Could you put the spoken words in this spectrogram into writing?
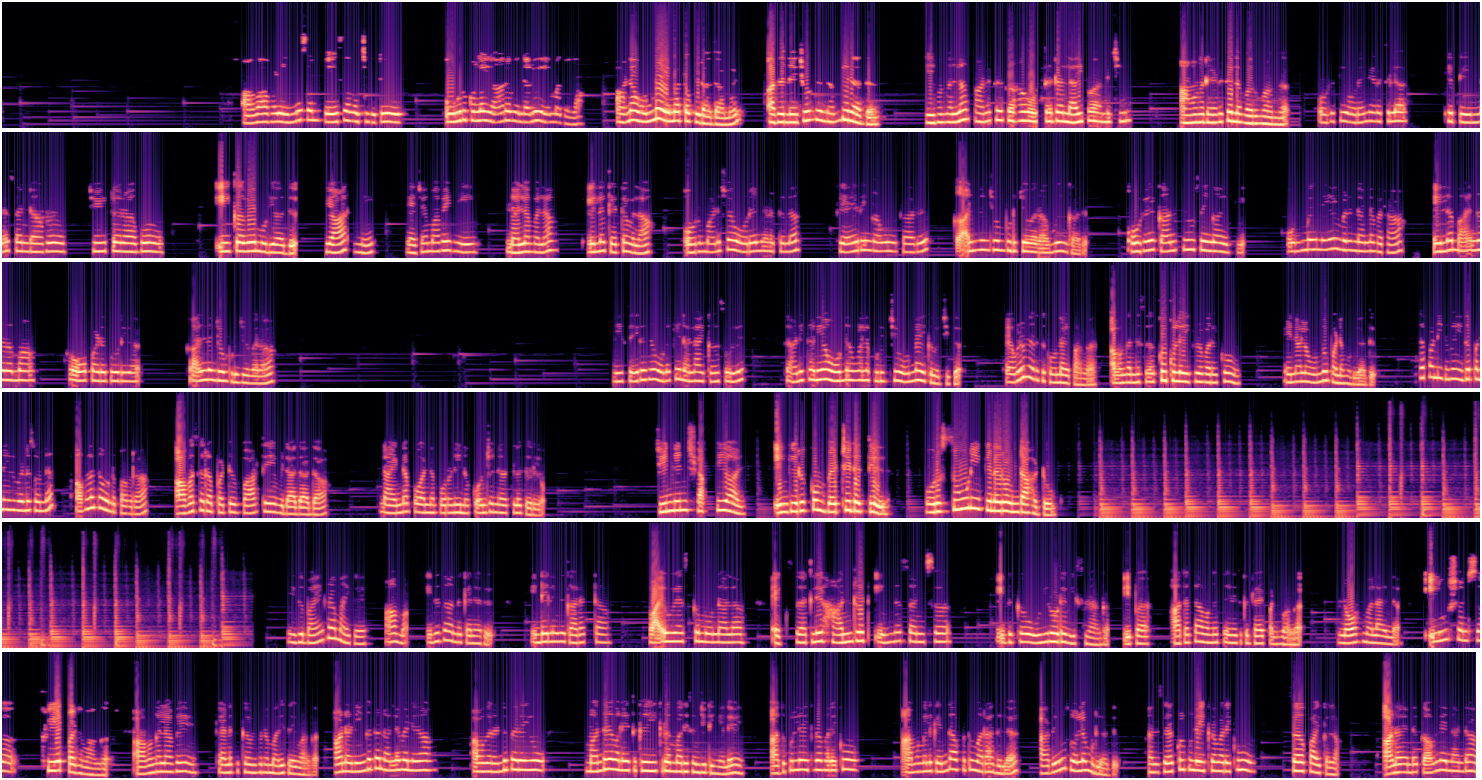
அவ அவளை இன்னசென்ட் பேச வச்சுக்கிட்டு ஊருக்குள்ள யாரை வேணாலும் ஏமாத்தலாம். ஆனா ஒன்னும் ஏமாத்தக்கூடாது அமன். அதை நிஜம்னு நம்பிடாத. இவங்கெல்லாம் பணத்துக்காக ஒருத்தட லைஃப் அழிச்சு அவங்களோட இடத்துல வருவாங்க. ஒருத்தி ஒரே நேரத்தில் இப்படி இன்னசென்டாகவும் சீட்டராகவும் ஈக்கவே முடியாது. யார் நீ? நிஜமாவே நீ நல்லவளா? இல்லை கெட்டவளா? ஒரு மனுஷன் ஒரே நேரத்தில் கேரிங்காகவும் இருக்காரு கால் நெஞ்சம் பிடிச்சவராகவும் இருக்காரு. ஒரே கன்ஃபியூசிங்காக இருக்கு. உண்மையிலேயே இவர் நல்லவரா? இல்லை பயங்கரமாக கோவப்படக்கூடிய கல் நெஞ்சம் பிடிச்சவரா? நீ செய்கிறது உனக்கே நல்லா இருக்க சொல்லு. தனித்தனியாக ஒன்றவங்கள பிடிச்சி ஒன்றா இருக்க வச்சுக்க. எவ்வளோ நேரத்துக்கு ஒன்றாய்ப்பாங்க அவங்க அந்த சர்க்கிள்குள்ளே இருக்கிற வரைக்கும் என்னால் ஒன்றும் பண்ண முடியாது. இதை பண்ணிடுவேன் இதை பண்ணிடுவேன்னு சொன்னேன் அவ்வளோதான் ஒன்று பவரா அவசரப்பட்டு வார்த்தையே விடாதாதா நான் என்ன பண்ண போகிறேன்னு இன்னும் கொஞ்ச நேரத்தில் தெரியும். ஜின்னின் சக்தியால் இங்கிருக்கும் வெற்றிடத்தில் ஒரு சூனிய கிணறு உண்டாகட்டும். இது பயங்கரமாயிருக்கு ஆமாம் இதுதான் அந்த கிணறு. இண்டியிலேருந்து கரெக்டாக ஃபைவ் இயர்ஸ்க்கு முன்னால் எக்ஸாக்ட்லி ஹண்ட்ரட் இன்னசென்ட்ஸு இதுக்கு உயிரோடு வீசினாங்க. இப்போ அதை தான் அவங்க செய்கிறதுக்கு ட்ரை பண்ணுவாங்க. நார்மலாக இல்லை. இலூஷன்ஸை க்ரியேட் பண்ணுவாங்க. அவங்களாவே கிணத்துக்கு விழுகிற மாதிரி செய்வாங்க. ஆனால் நீங்கள் தான் நல்ல வேலையா? அவங்க ரெண்டு பேரையும் மந்திர வளையத்துக்கு ஈக்கிற மாதிரி செஞ்சிட்டீங்களே? அதுக்குள்ளே இருக்கிற வரைக்கும் அவங்களுக்கு எந்த ஆபத்தும் வராதுல்ல? அதையும் சொல்ல முடியாது. அந்த சர்க்கிள்குள்ளே இருக்கிற வரைக்கும் சர்ஃப் ஆயிக்கலாம். ஆனால் இந்த கவலை என்னண்டா?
